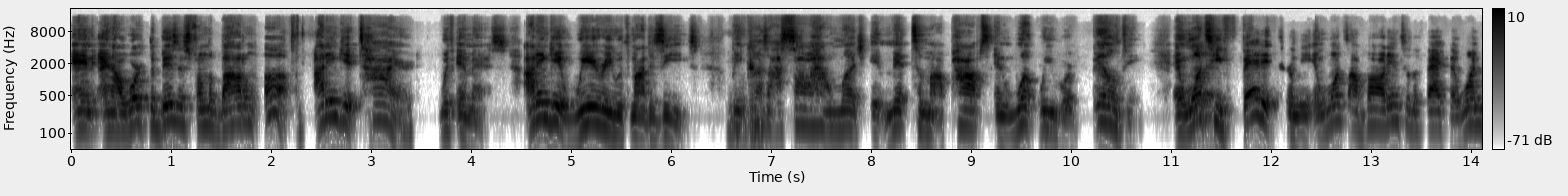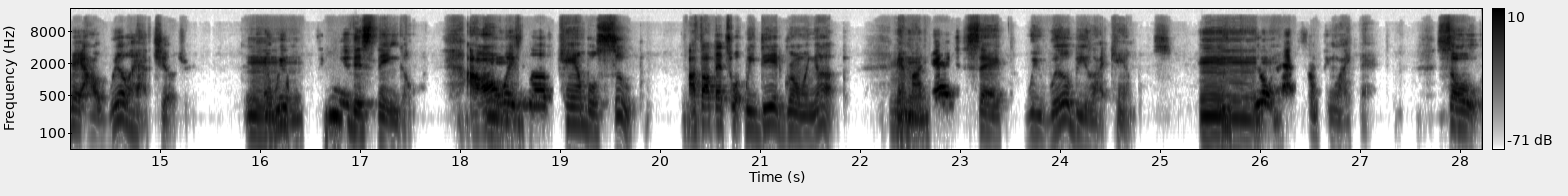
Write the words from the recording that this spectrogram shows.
and and I worked the business from the bottom up. I didn't get tired with MS. I didn't get weary with my disease because I saw how much it meant to my pops and what we were building. And once he fed it to me, and once I bought into the fact that one day I will have children mm-hmm. and we will mm-hmm. continue this thing going. I always mm-hmm. loved Campbell's soup. I thought that's what we did growing up. Mm-hmm. And my mm-hmm. dad to say, We will be like Campbell's. We will mm. have something like that. So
